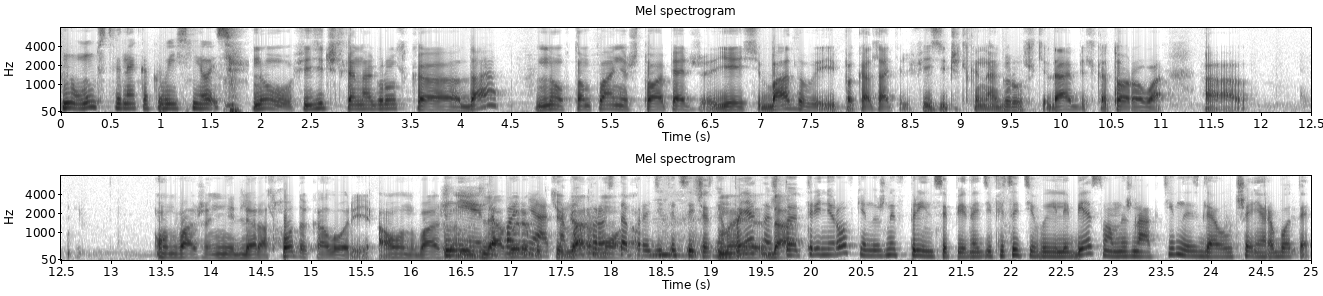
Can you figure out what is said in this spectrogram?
ну, умственной, как выяснилось. Ну, физическая нагрузка, да, но в том плане, что, опять же, есть базовый показатель физической нагрузки, да, без которого а, он важен не для расхода калорий, а он важен Не, для это выработки понятно. Мы гормонов. просто про дефицит сейчас говорим. Мы- Понятно, да. что тренировки нужны в принципе. На дефиците вы или без, вам нужна активность для улучшения работы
